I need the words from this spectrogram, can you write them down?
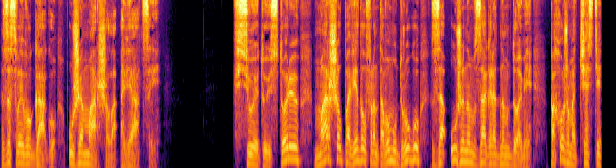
за своего Гагу, уже маршала авиации. Всю эту историю маршал поведал фронтовому другу за ужином в загородном доме, похожем отчасти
